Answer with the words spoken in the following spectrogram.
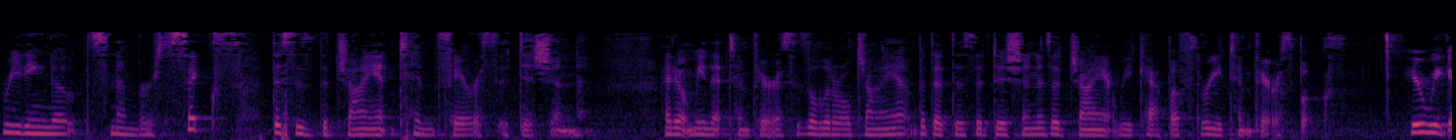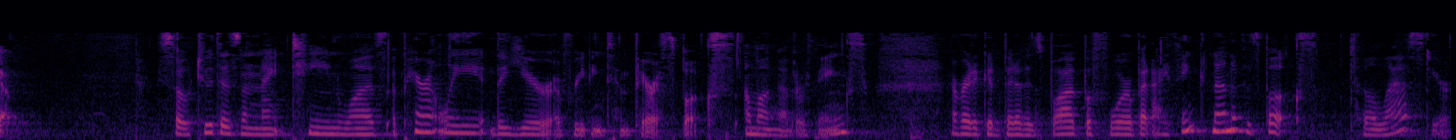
Reading notes number six. This is the giant Tim Ferriss edition. I don't mean that Tim Ferriss is a literal giant, but that this edition is a giant recap of three Tim Ferriss books. Here we go. So 2019 was apparently the year of reading Tim Ferriss books, among other things. I read a good bit of his blog before, but I think none of his books till last year.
